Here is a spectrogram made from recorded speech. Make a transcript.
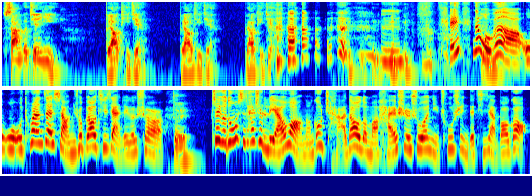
三个建议：不要体检，不要体检。不要体检。嗯，哎，那我问啊，我我我突然在想，你说不要体检这个事儿，对，这个东西它是联网能够查到的吗？还是说你出示你的体检报告，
